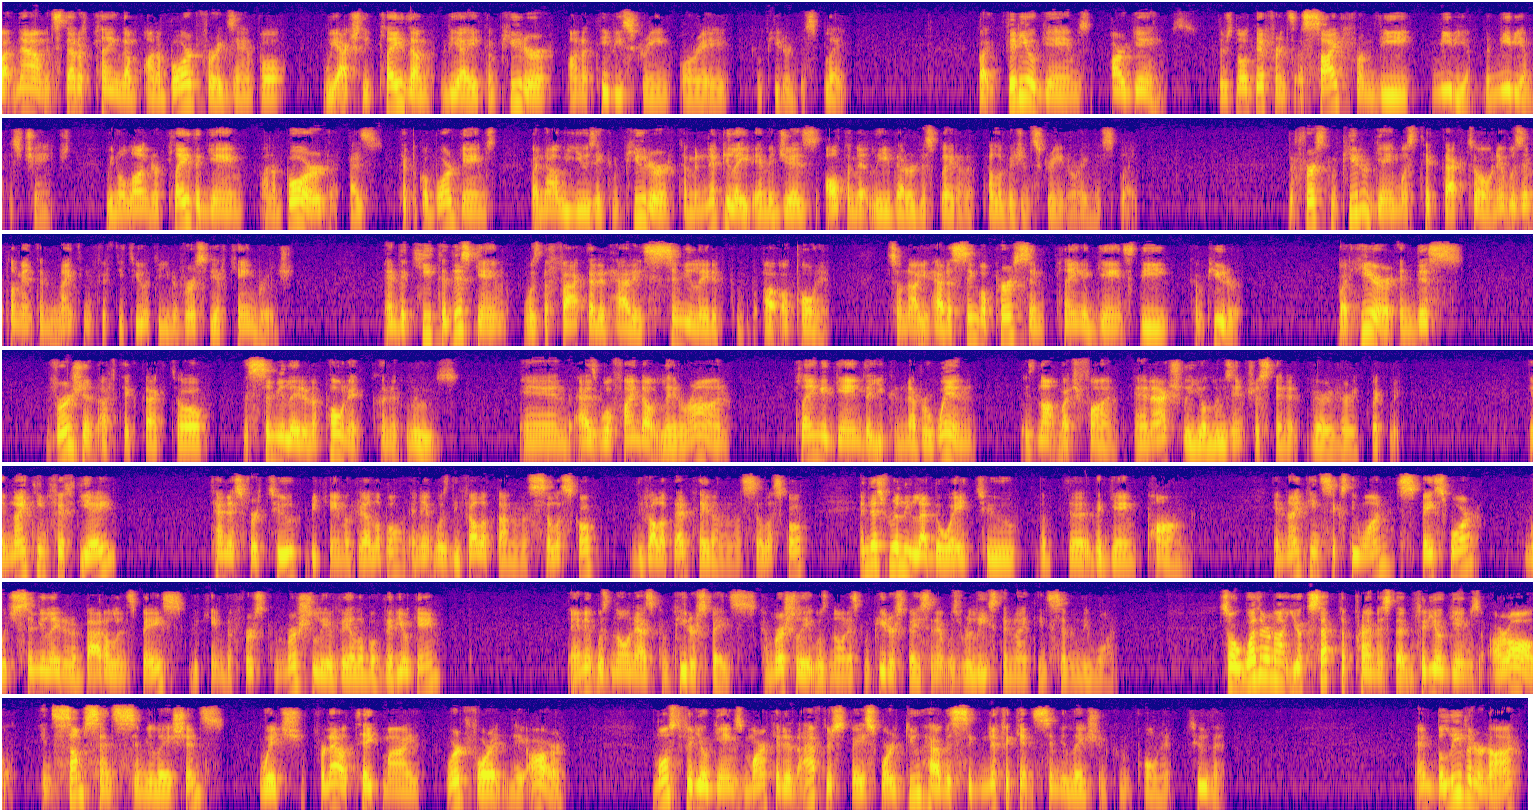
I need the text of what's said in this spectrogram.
but now instead of playing them on a board, for example, we actually play them via a computer on a TV screen or a computer display. But video games are games. There's no difference aside from the medium. The medium has changed. We no longer play the game on a board as typical board games, but now we use a computer to manipulate images ultimately that are displayed on a television screen or a display. The first computer game was tic-tac-toe, and it was implemented in 1952 at the University of Cambridge. And the key to this game was the fact that it had a simulated uh, opponent. So now you had a single person playing against the computer. But here, in this version of tic-tac-toe, the simulated opponent couldn't lose. And as we'll find out later on, playing a game that you can never win is not much fun, and actually you'll lose interest in it very, very quickly. In 1958, Tennis for Two became available, and it was developed on an oscilloscope, developed and played on an oscilloscope, and this really led the way to the, the, the game Pong. In 1961, Spacewar, which simulated a battle in space, became the first commercially available video game, and it was known as Computer Space. Commercially, it was known as Computer Space, and it was released in 1971. So whether or not you accept the premise that video games are all, in some sense, simulations, which for now take my word for it, they are, most video games marketed after Spacewar do have a significant simulation component to them. And believe it or not,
